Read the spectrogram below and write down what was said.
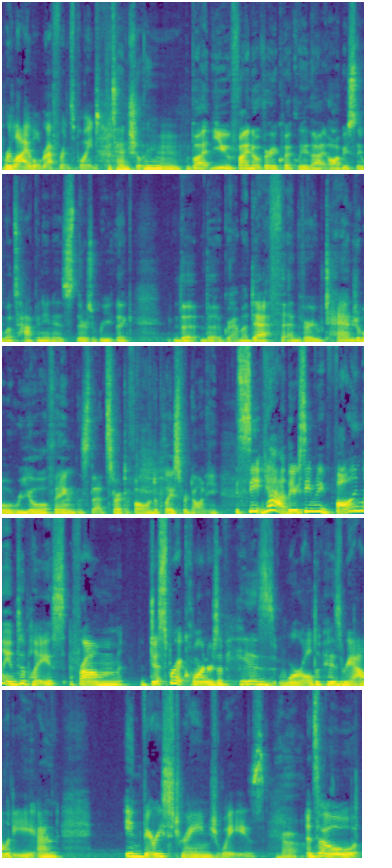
reliable reference point. potentially Mm-hmm. but you find out very quickly that obviously what's happening is there's re- like the the grandma death and the very tangible real things that start to fall into place for donnie See, yeah, they seem to be falling into place from disparate corners of his world, of his reality, and in very strange ways. yeah And so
